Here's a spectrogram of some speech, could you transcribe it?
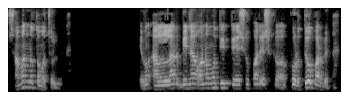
সামান্যতম চলবে না। এবং আল্লাহর বিনা অনুমতিতে সুপারিশ করতেও পারবে না।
